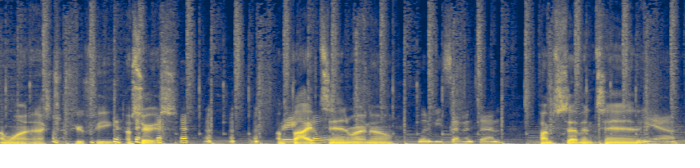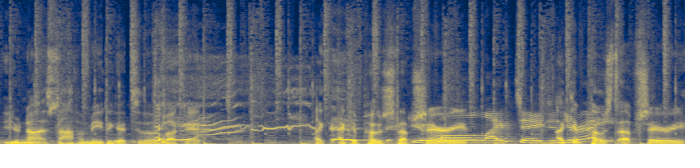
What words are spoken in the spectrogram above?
I want an extra few feet. I'm serious. I'm Great. 5'10 right now. You want to be 7'10? If I'm 7'10, Yeah. you're not stopping me to get to the bucket. like, I could post up Your Sherry. whole life changes. I You're could post right. up Sherry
